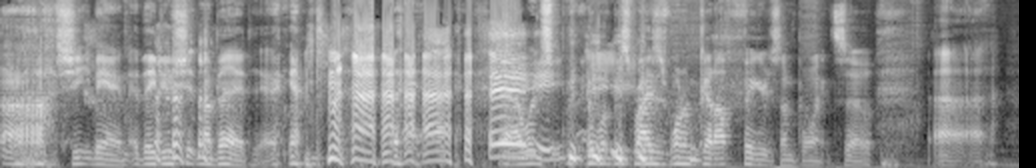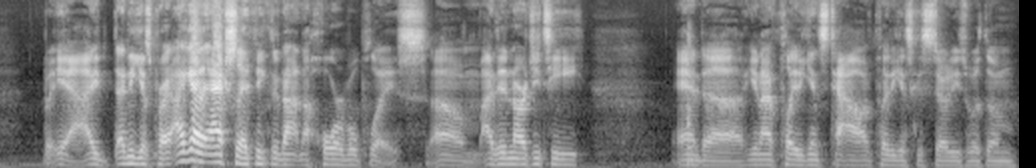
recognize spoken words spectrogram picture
Ah, uh, she man, they do shit in my bed. And, hey. I, wouldn't, I wouldn't be surprised if one of them cut off a finger at some point. So, uh, but yeah, I I think it's probably I got actually I think they're not in a horrible place. Um, I did an RGT, and uh, you know I've played against Tau, I've played against Custodes with them.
